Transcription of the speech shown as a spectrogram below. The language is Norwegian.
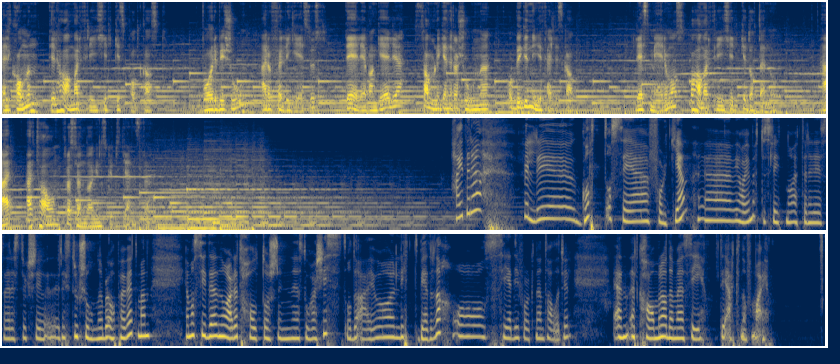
Velkommen til Hamar Frikirkes podkast. Vår visjon er å følge Jesus, dele evangeliet, samle generasjonene og bygge nye fellesskap. Les mer om oss på hamarfrikirke.no. Her er talen fra søndagens gudstjeneste. Hei, dere. Veldig godt å se folk igjen. Eh, Vi har jo møttes litt nå etter disse restriksjonene ble opphevet. Men jeg må si det, nå er det et halvt år siden jeg sto her sist, og det er jo litt bedre da, å se de folkene en taler til. enn Et kamera, det må jeg si, det er ikke noe for meg.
